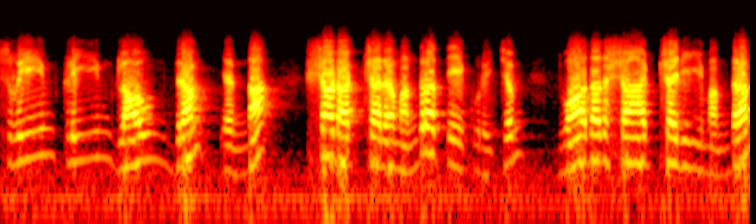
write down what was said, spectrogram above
ശ്രീം ക്ലീം ഗ്ലൗം ദ്രം എന്ന ഷഡക്ഷര മന്ത്രത്തെക്കുറിച്ചും ദ്വാദശാക്ഷരി മന്ത്രം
